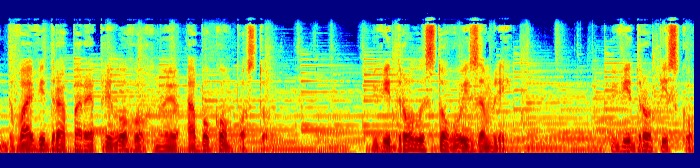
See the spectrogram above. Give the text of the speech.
Два відра перепрілого гною або компосту, відро листової землі, відро піску,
